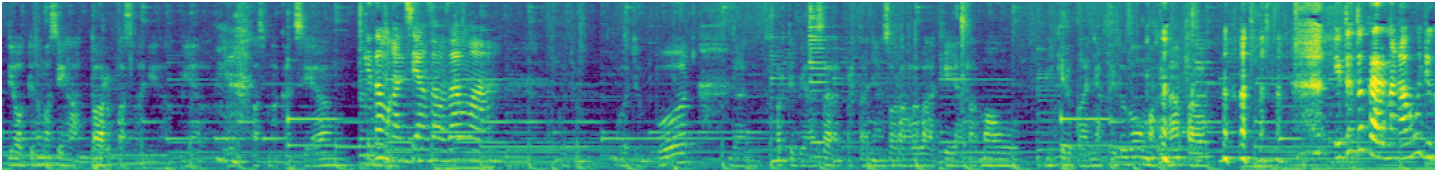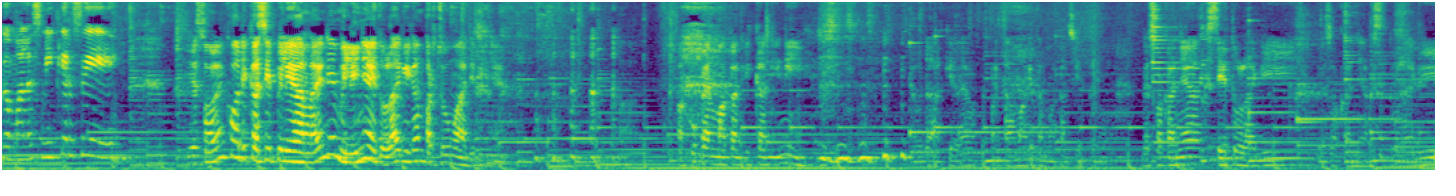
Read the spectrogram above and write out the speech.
di waktu itu masih ngantor pas lagi hamil, Iya. pas makan siang kita makan siang sama-sama. gue jemput dan seperti biasa pertanyaan seorang lelaki yang tak mau mikir banyak itu kamu makan apa Itu tuh karena kamu juga males mikir sih. ya soalnya kalau dikasih pilihan lain dia milihnya itu lagi kan percuma jadinya pengen makan ikan ini. Ya udah akhirnya pertama kita makan situ. Besokannya ke situ lagi besokannya ke situ lagi.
